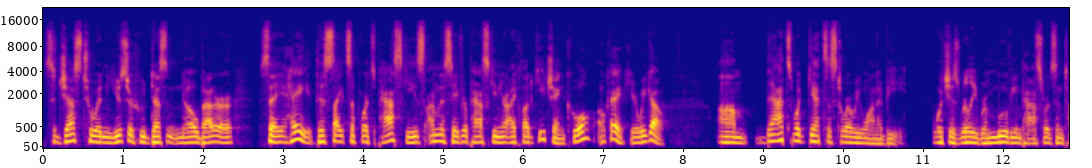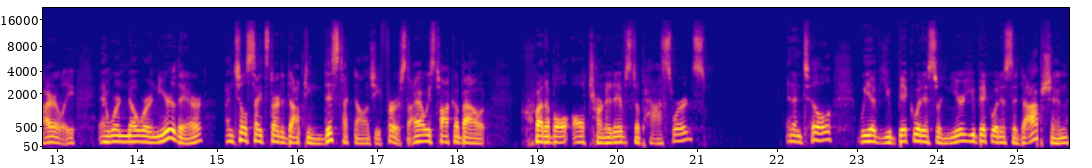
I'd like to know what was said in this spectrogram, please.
suggest to a user who doesn't know better say, hey, this site supports passkeys. I'm going to save your passkey in your iCloud keychain. Cool. Okay, here we go um, that's what gets us to where we want to be, which is really removing passwords entirely. And we're nowhere near there until sites start adopting this technology first. I always talk about credible alternatives to passwords. And until we have ubiquitous or near ubiquitous adoption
